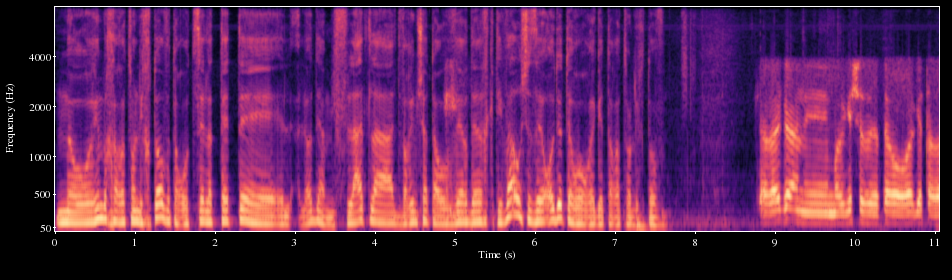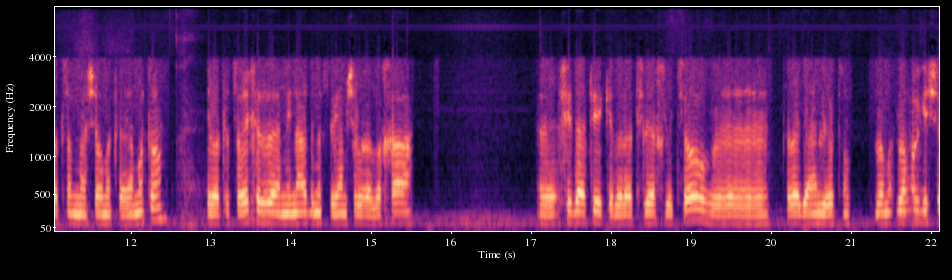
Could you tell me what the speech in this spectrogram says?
מעוררים בך רצון לכתוב? אתה רוצה לתת, אה, לא יודע, מפלט לדברים שאתה עובר דרך כתיבה, או שזה עוד יותר הורג את הרצון לכתוב? כרגע אני מרגיש שזה יותר הורג את הרצון מאשר מקיים אותו. כאילו, אתה צריך איזה מנעד מסוים של רווחה, אה, לפי דעתי, כדי להצליח ליצור, וכרגע אין לי אותו. לא, לא מרגיש,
